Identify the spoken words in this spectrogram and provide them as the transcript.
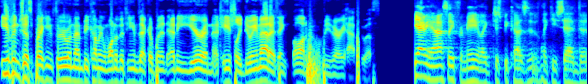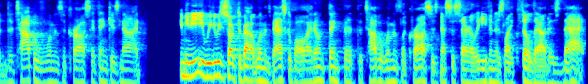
even just breaking through and then becoming one of the teams that could win it any year and occasionally doing that, I think a lot of people would be very happy with. Yeah, I mean, honestly, for me, like just because, like you said, the the top of women's lacrosse, I think, is not. I mean, we we just talked about women's basketball. I don't think that the top of women's lacrosse is necessarily even as like filled out as that.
